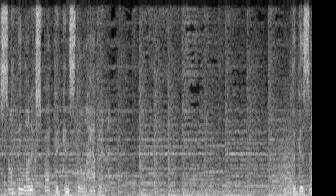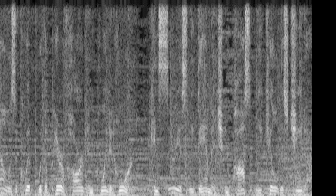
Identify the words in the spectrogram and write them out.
something unexpected can still happen. The gazelle is equipped with a pair of hard and pointed horn, can seriously damage and possibly kill this cheetah.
